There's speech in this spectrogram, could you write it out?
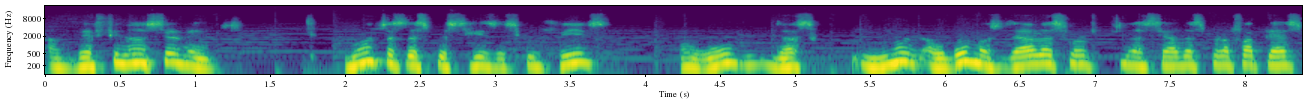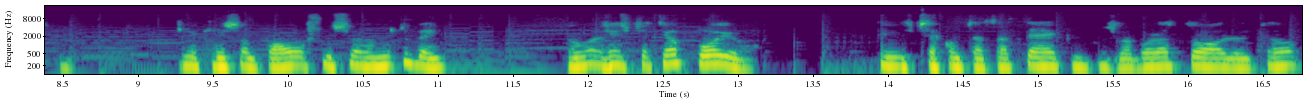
haver financiamento. Muitas das pesquisas que eu fiz, algumas delas foram financiadas pela FAPESP, que aqui em São Paulo funciona muito bem. Então a gente precisa ter apoio, a gente precisa contratar técnicos, laboratório, então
